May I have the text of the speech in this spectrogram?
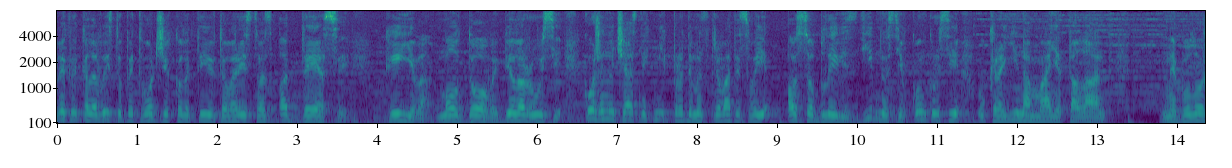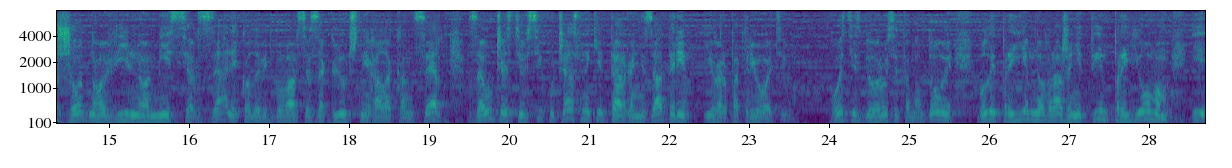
викликали виступи творчих колективів товариства з Одеси. Києва, Молдови, Білорусі. Кожен учасник міг продемонструвати свої особливі здібності в конкурсі Україна має талант. Не було жодного вільного місця в залі, коли відбувався заключний гала-концерт за участю всіх учасників та організаторів ігор патріотів. Гості з Білорусі та Молдови були приємно вражені тим прийомом і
